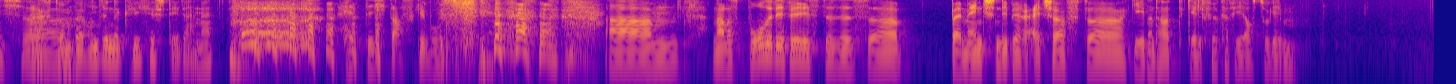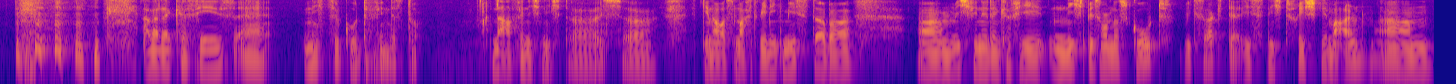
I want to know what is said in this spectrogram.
Ich, äh, Achtung, bei uns in der Küche steht eine. Hätte ich das gewusst. ähm, na, das Positive ist, dass es äh, bei Menschen die Bereitschaft äh, gegeben hat, Geld für Kaffee auszugeben. Aber der Kaffee ist äh, nicht so gut, findest du? Na, finde ich nicht. Äh, ich, äh, genau, es macht wenig Mist, aber ähm, ich finde den Kaffee nicht besonders gut. Wie gesagt, der ist nicht frisch gemahlen. Ähm,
